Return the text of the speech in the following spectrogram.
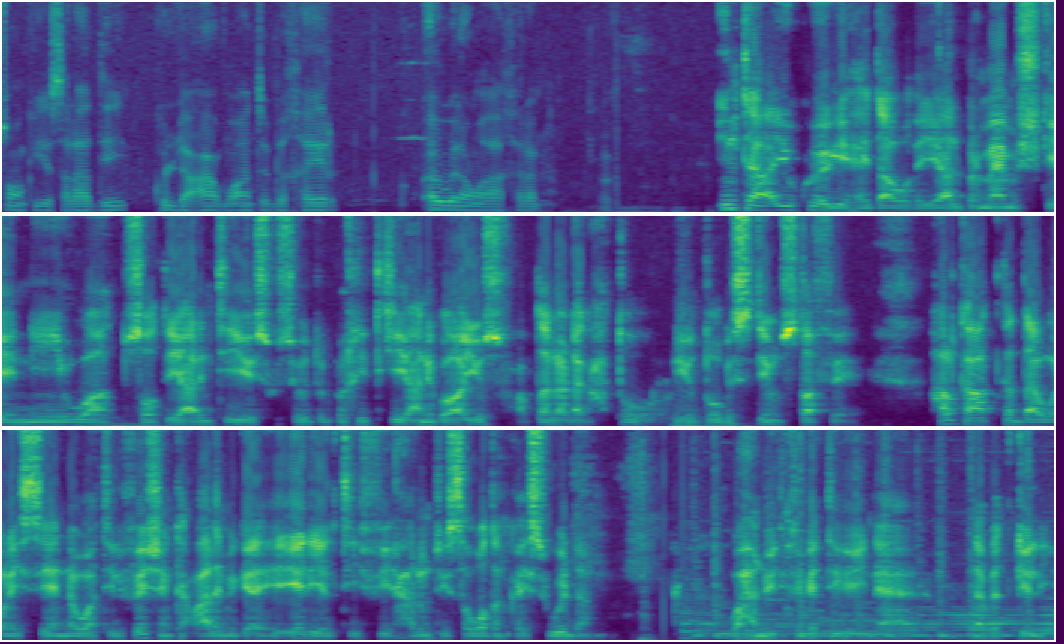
soonka iyo salaadii kulli caam wa antum bikhayr awalan wa aakhiran intaa ayuu ku egyahay daawadayaal barnaamijkeennii waa soo diyaarintii iyo isku soo dulbaridkii anigoo ah yuusuf cabdalle dhagaxtuur iyo duubistii mustafe halka aad ka daawanayseena waa telefishinka caalamiga ah ee ariel t v xaruntiisa waddanka sweden. Waxaanu idinkaga tegaynaa nabadgelyo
